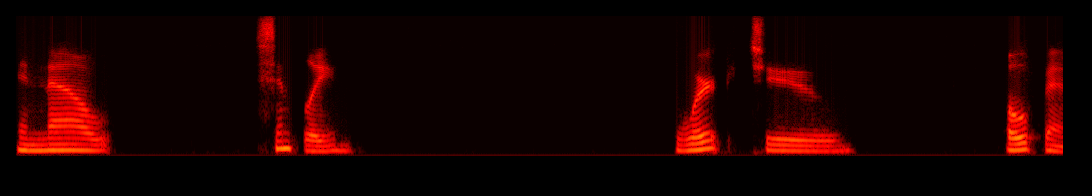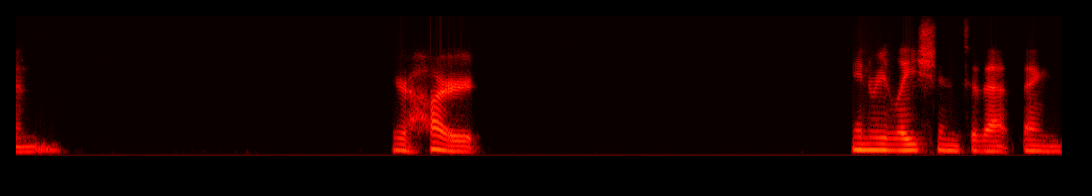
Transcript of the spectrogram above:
And now simply work to open your heart in relation to that thing.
